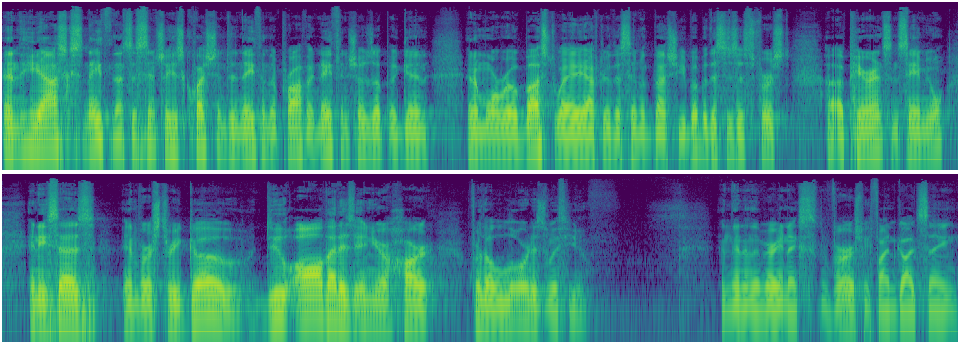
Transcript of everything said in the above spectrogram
And he asks Nathan. That's essentially his question to Nathan the prophet. Nathan shows up again in a more robust way after the sin with Bathsheba, but this is his first uh, appearance in Samuel. And he says in verse 3 Go, do all that is in your heart, for the Lord is with you. And then in the very next verse, we find God saying,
